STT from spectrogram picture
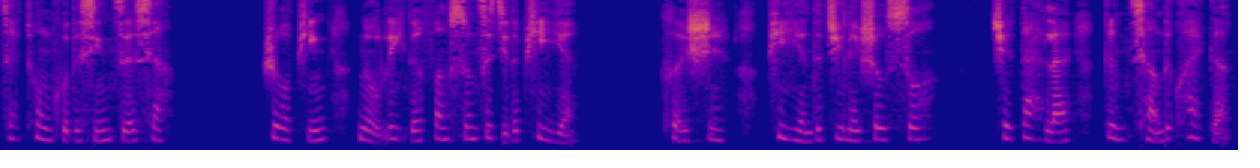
在痛苦的刑责下，若萍努力的放松自己的屁眼，可是屁眼的剧烈收缩。却带来更强的快感。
